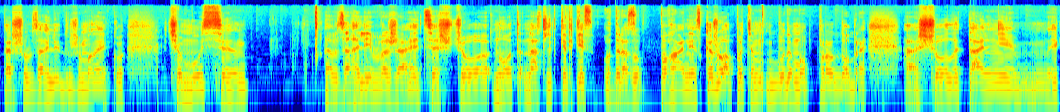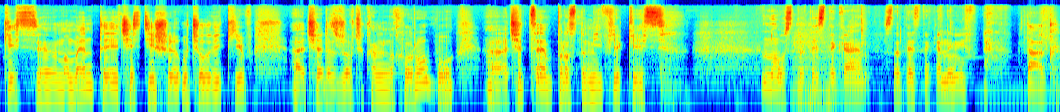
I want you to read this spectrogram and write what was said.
першу взагалі дуже маленьку. Чомусь. е, Взагалі вважається, що ну от наслідки такі одразу погані скажу, а потім будемо про добре. Що летальні якісь е, моменти частіше у чоловіків через жовчу кам'яну хворобу. Чи це просто міф якийсь? Ну, статистика, статистика не міф, Так.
